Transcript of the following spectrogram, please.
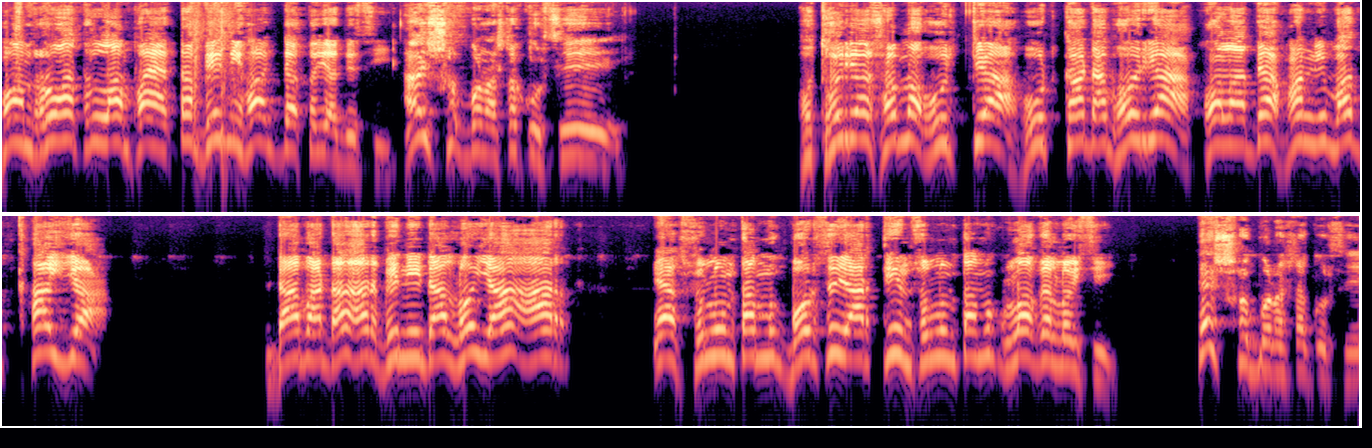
পনেরো লাম্পা একটা বেনি হাত দা তৈয়া দিছি। এই সব নষ্ট করছে। হথরিয়া সময় হুটিয়া হুট কাটা ভরিয়া কলা দে হানি ভাত খাইয়া ডাবা ডার ভেনিডা লইয়া আর এক সুলুম তামুক ভরছি আর তিন সুলুম তামুক লগে লইছি। এই সব নষ্ট করছে।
